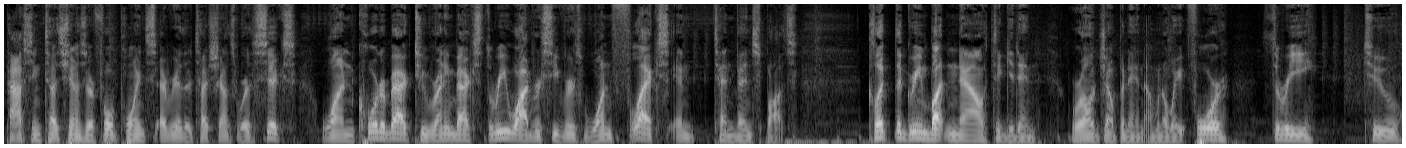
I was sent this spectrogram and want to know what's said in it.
Passing touchdowns are full points. Every other touchdown's worth six. One quarterback, two running backs, three wide receivers, one flex, and 10 bench spots. Click the green button now to get in. We're all jumping in. I'm going to wait four, three, two,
